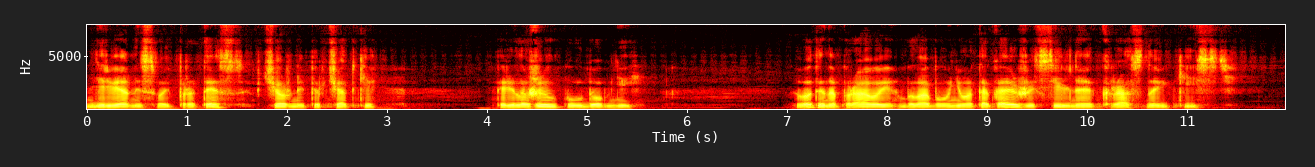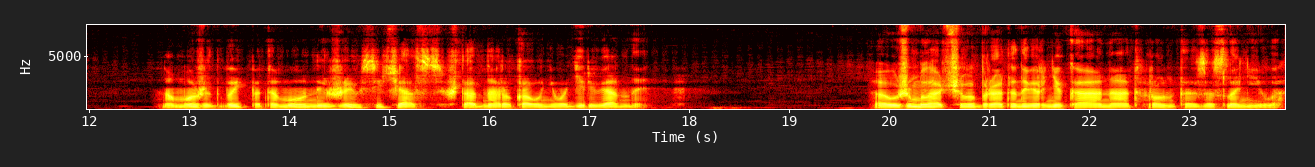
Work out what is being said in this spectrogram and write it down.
деревянный свой протез в черной перчатке, переложил поудобней. Вот и на правой была бы у него такая же сильная красная кисть. Но, может быть, потому он и жив сейчас, что одна рука у него деревянная, а уж младшего брата наверняка она от фронта заслонила.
